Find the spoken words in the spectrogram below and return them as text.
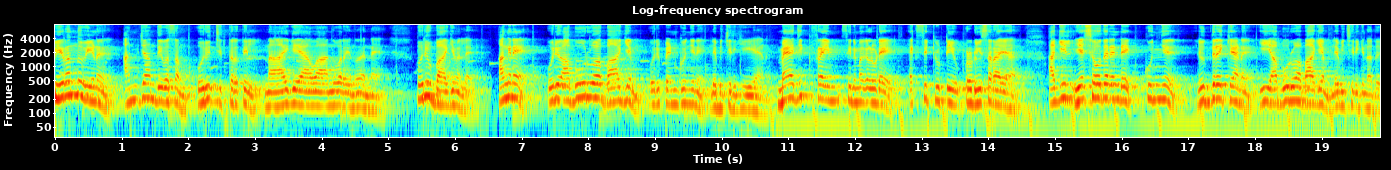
പിറന്നു വീണ് അഞ്ചാം ദിവസം ഒരു ചിത്രത്തിൽ നായികയാവുക എന്ന് പറയുന്നത് തന്നെ ഒരു ഭാഗ്യമല്ലേ? അങ്ങനെ ഒരു അപൂർവ ഭാഗ്യം ഒരു പെൺകുഞ്ഞിന് ലഭിച്ചിരിക്കുകയാണ്. മാജിക് ഫ്രെയിം സിനിമകളുടെ എക്സിക്യൂട്ടീവ് പ്രൊഡ്യൂസറായ അഖിൽ യശോധരന്റെ കുഞ്ഞ് രുദ്രയ്ക്കാണ് ഈ അപൂർവ ഭാഗ്യം ലഭിച്ചിരിക്കുന്നത്.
